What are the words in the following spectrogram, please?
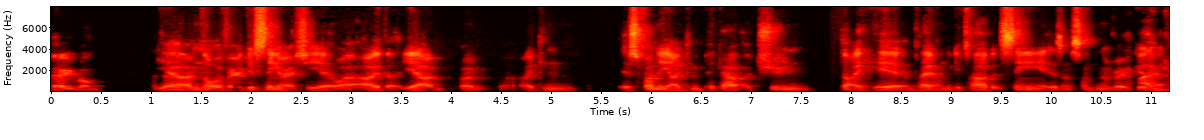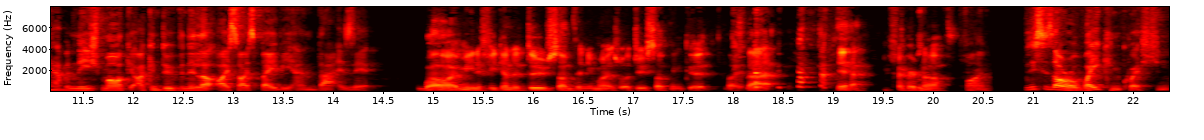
very wrong Yeah. I'm not a very good singer actually yeah, either. Yeah, I'm, I'm, I can. It's funny. I can pick out a tune that I hear and play it on the guitar, but singing it isn't something I'm very good i only at. have a niche market i can do vanilla ice ice baby and that is it Well, I mean, if you're going to do something, you might as well do something good like that. yeah, fair enough. fine this is our awakened question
